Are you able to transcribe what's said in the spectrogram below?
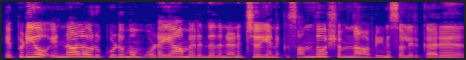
எப்படியோ என்னால ஒரு குடும்பம் உடையாம இருந்ததை நினைச்சு எனக்கு சந்தோஷம் தான் அப்படின்னு சொல்லியிருக்காரு.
